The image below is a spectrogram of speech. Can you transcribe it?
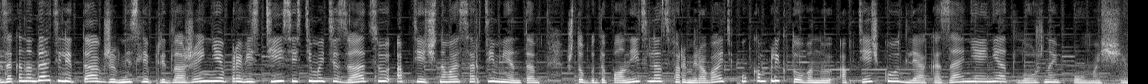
Законодатели также внесли предложение провести систематизацию аптечного ассортимента, чтобы дополнительно сформировать укомплектованную аптечку для оказания неотложной помощи.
